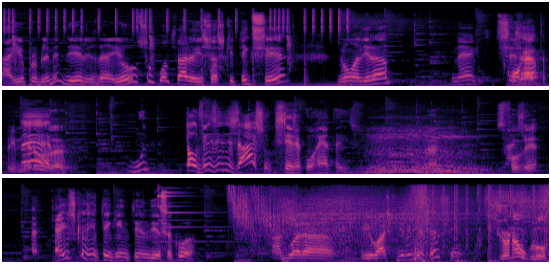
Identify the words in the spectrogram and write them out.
aí o problema é deles, né? Eu sou contrário a isso. Acho que tem que ser de uma maneira, né? seja- Correta. Primeiro, É, muito- talvez eles acham que seja correta isso. se for ver, É isso que a gente tem que entender, sacou? Agora, eu acho que deveria ser assim. Jornal Globo.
